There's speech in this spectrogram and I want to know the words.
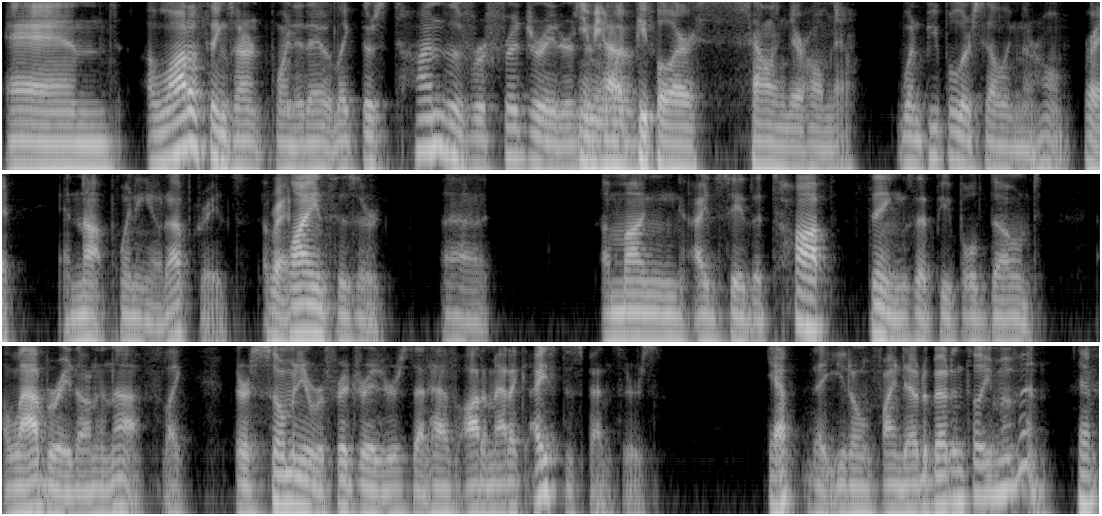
And a lot of things aren't pointed out. Like there's tons of refrigerators You mean have when people are selling their home now? when people are selling their home Right. and not pointing out upgrades. Right. Appliances are uh, among, I'd say, the top things that people don't elaborate on enough. Like there are so many refrigerators that have automatic ice dispensers Yep. that you don't find out about until you move in. Yep.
